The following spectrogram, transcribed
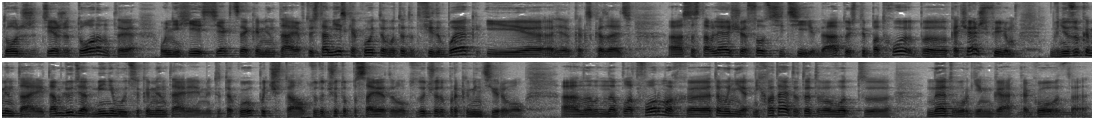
Тот же, те же торренты, у них есть секция комментариев. То есть там есть какой-то вот этот фидбэк и, э, как сказать, э, составляющая соцсети, да, то есть ты подходишь, качаешь фильм, внизу комментарии, там люди обмениваются комментариями, ты такой, о, почитал, кто-то что-то посоветовал, кто-то что-то прокомментировал. А на, на платформах этого нет, не хватает вот этого вот нетворкинга какого-то.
